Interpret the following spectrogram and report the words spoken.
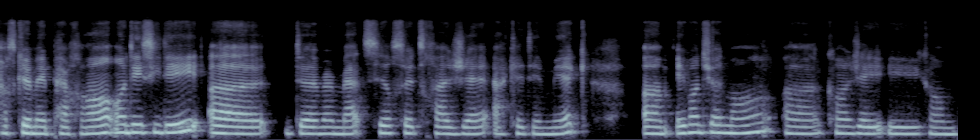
parce que mes parents ont décidé euh, de me mettre sur ce trajet académique. Um, éventuellement, euh, quand j'ai eu comme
